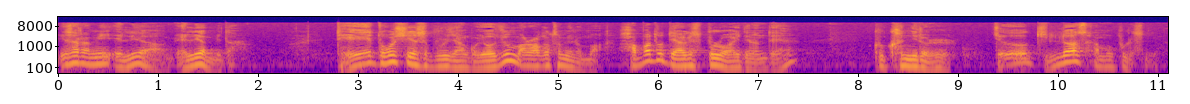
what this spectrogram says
이 사람이 엘리야, 엘리야입니다. 대도시에서 부르지 않고 요즘 말 같으면 뭐 하버드 대학에서 불러와야 되는데 그 큰 일을 저 길라 사람을 불렀습니다.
